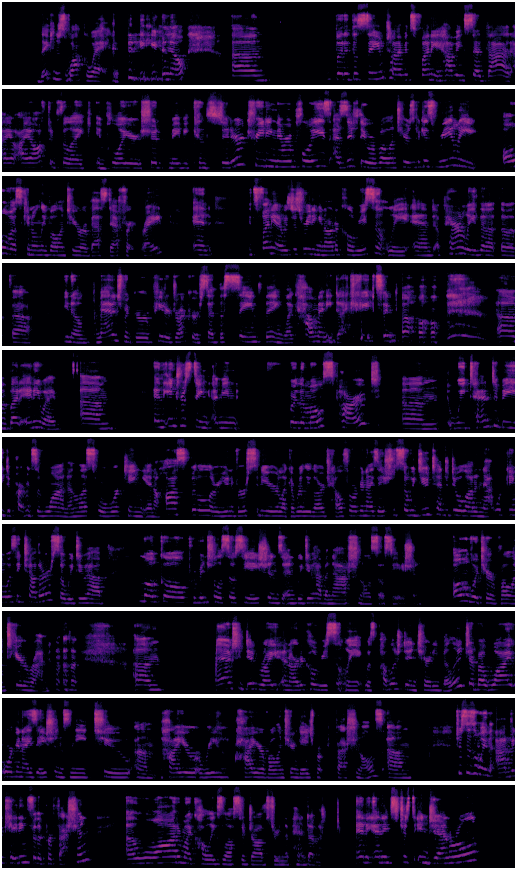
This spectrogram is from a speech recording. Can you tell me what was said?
they can just walk away you know um, but at the same time, it's funny. Having said that, I, I often feel like employers should maybe consider treating their employees as if they were volunteers because really all of us can only volunteer our best effort, right? And it's funny. I was just reading an article recently, and apparently the the the you know management guru Peter Drucker said the same thing. Like how many decades ago? um, but anyway, um, and interesting. I mean, for the most part, um, we tend to be departments of one unless we're working in a hospital or university or like a really large health organization. So we do tend to do a lot of networking with each other. So we do have local, provincial associations, and we do have a national association, all of which are volunteer run. um, I actually did write an article recently. It was published in Charity Village about why organizations need to um, hire or rehire volunteer engagement professionals. Um, just as a way of advocating for the profession, a lot of my colleagues lost their jobs during the pandemic. And, and it's just in general,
